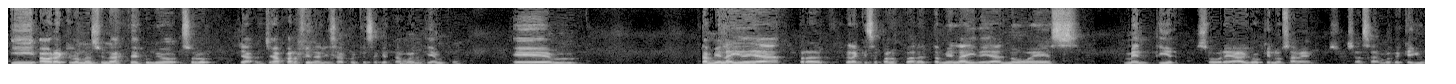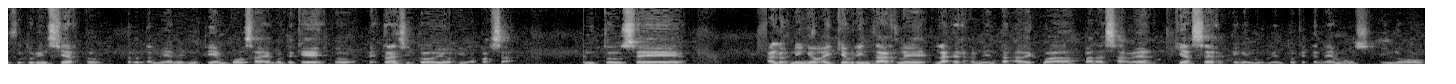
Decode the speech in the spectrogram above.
Y ahora que lo mencionaste, Julio, solo ya, ya para finalizar, porque sé que estamos en tiempo, em, también la idea, para, para que sepan los padres, también la idea no es mentir sobre algo que no sabemos. O sea, sabemos de que hay un futuro incierto, pero también al mismo tiempo sabemos de que esto es transitorio y va a pasar. Entonces, a los niños hay que brindarle las herramientas adecuadas para saber qué hacer en el momento que tenemos y no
